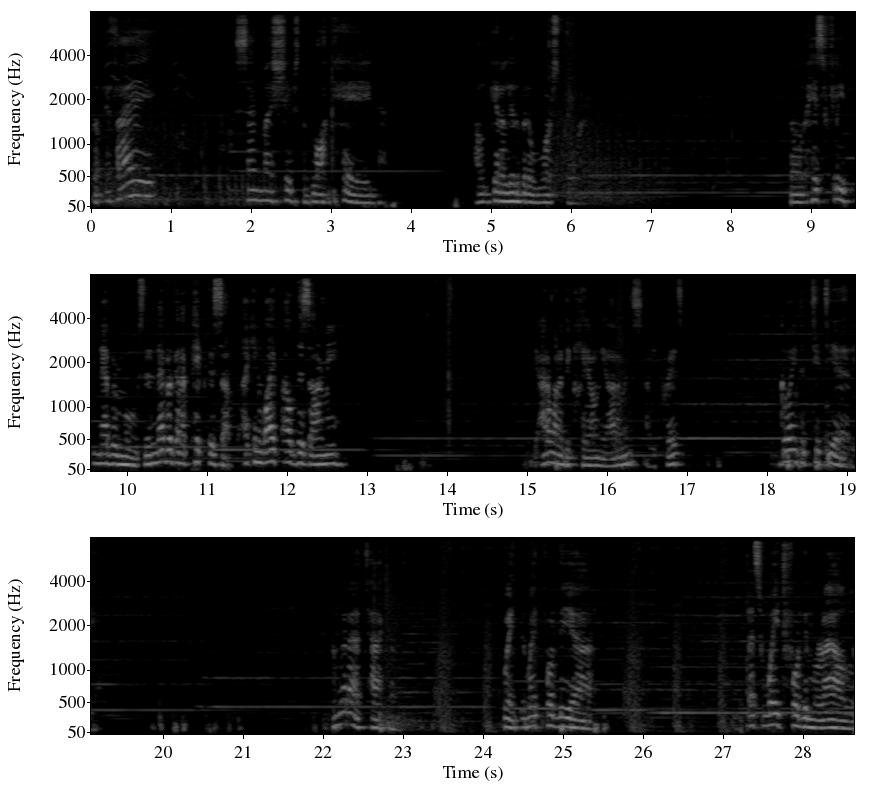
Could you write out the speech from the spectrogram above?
So if I send my ships to blockade, I'll get a little bit of war score. So his fleet never moves. They're never gonna pick this up. I can wipe out this army I don't want to declare on the Ottomans. Are you crazy? Going to Titteri. I'm gonna attack them. Wait, wait for the... Uh... Let's wait for the morale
